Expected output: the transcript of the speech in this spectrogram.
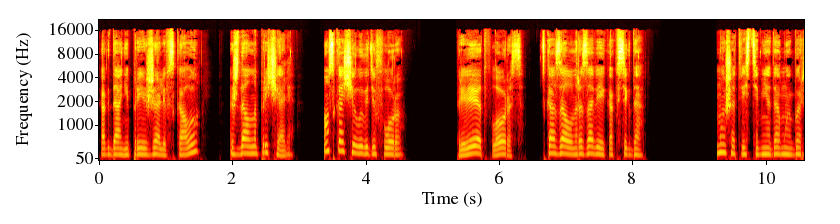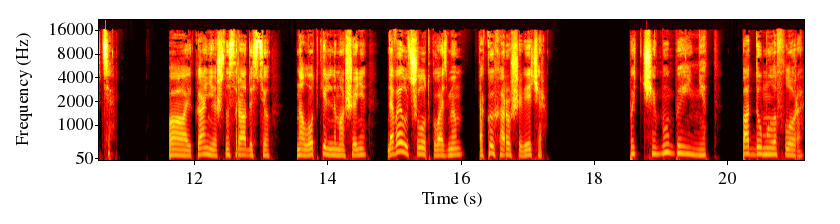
когда они приезжали в скалу, ждал на причале. Он вскочил, увидев Флору. «Привет, Флорес», — сказал он розовее, как всегда. «Можешь отвезти меня домой, Берти?» «Ай, конечно, с радостью. На лодке или на машине. Давай лучше лодку возьмем. Такой хороший вечер». «Почему бы и нет?» — подумала Флора.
